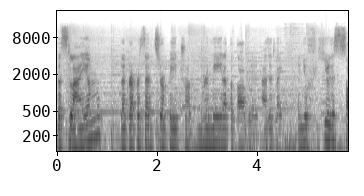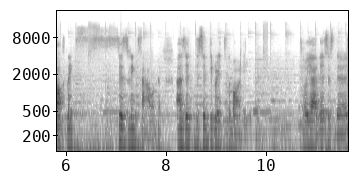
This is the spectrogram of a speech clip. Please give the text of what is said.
the slime that represents your patron remain at the goblin as it like and you f- hear this soft like sizzling sound as it disintegrates the body so yeah this is dead.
